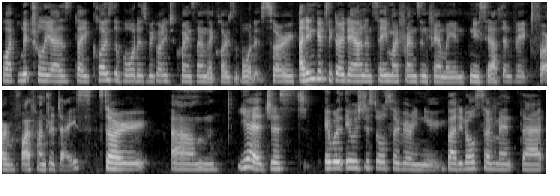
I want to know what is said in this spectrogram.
Like literally, as they closed the borders, we got into Queensland, they closed the borders. So I didn't get to go down and see my friends and family in New South and Vic for over 500 days. So um, yeah, just it was it was just also very new. But it also meant that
